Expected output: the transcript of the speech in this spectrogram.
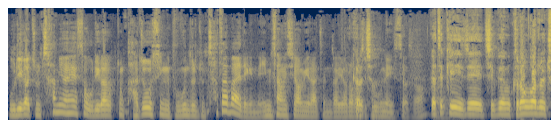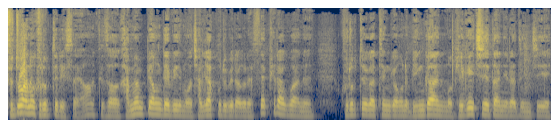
우리가 좀 참여해서 우리가 좀 가져올 수 있는 부분들을 좀 찾아봐야 되겠네. 임상 시험이라든가 여러 가지 그렇죠. 부분에 있어서. 그러니까 특히 이제 지금 그런 거를 주도하는 그룹들이 있어요. 그래서 감염병 대비 뭐 전략 그룹이라 그래 세피라고 하는 그룹들 같은 경우는 민간 뭐 빌게이츠 재단이라든지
